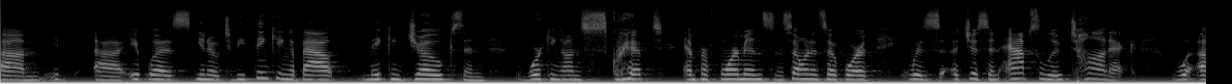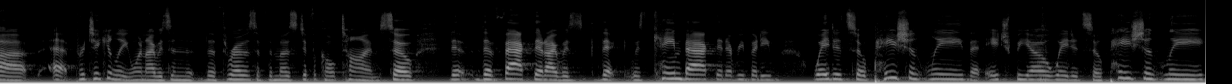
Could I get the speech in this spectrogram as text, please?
Um, it, uh, it was, you know, to be thinking about making jokes and working on script and performance and so on and so forth was uh, just an absolute tonic uh, particularly when I was in the, the, throes of the most difficult times. So the the fact that I was that was came back, that everybody waited so patiently, that HBO waited so patiently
